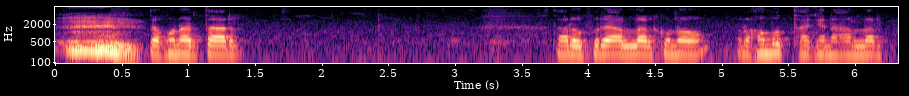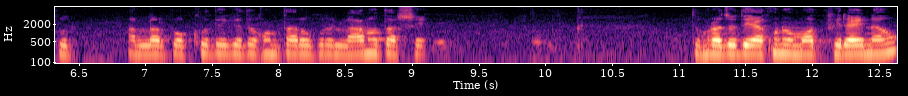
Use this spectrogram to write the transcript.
তখন আর তার তার উপরে আল্লাহর কোনো রহমত থাকে না। আল্লাহর আল্লাহর পক্ষ থেকে তখন তার উপরে লানত আসে। তোমরা যদি এখনও মত ফিরাই নাও,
